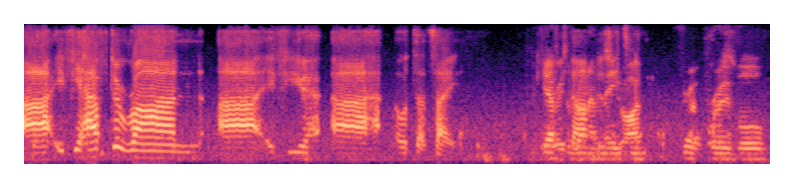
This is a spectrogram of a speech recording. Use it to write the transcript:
Uh, if you have to run, uh, if you uh, what's that say? If you have to run a meeting for approval,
